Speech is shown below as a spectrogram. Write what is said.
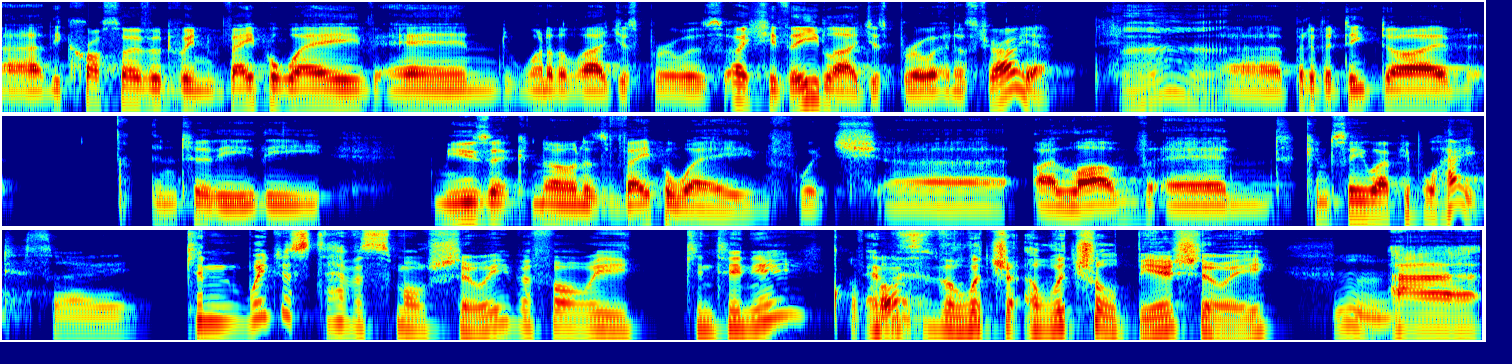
uh, the crossover between Vaporwave and one of the largest brewers, actually the largest brewer in Australia. Ah. A bit of a deep dive into the, the music known as Vaporwave, which uh, I love and can see why people hate. So Can we just have a small shoey before we continue? Of and course. this is the literal, a literal beer shoey. Hmm. Uh,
